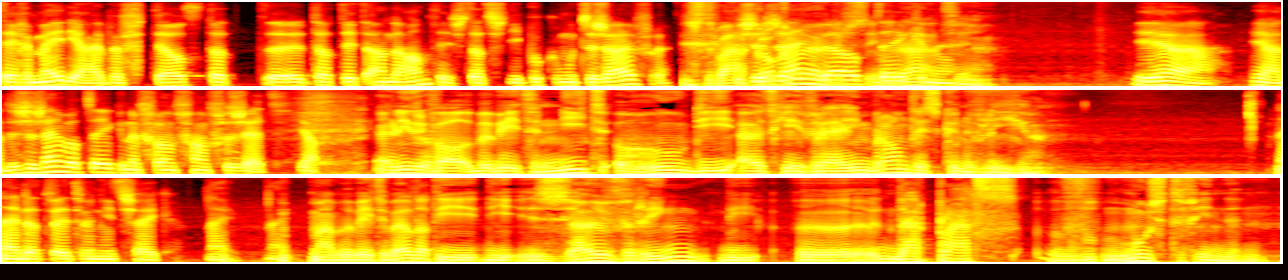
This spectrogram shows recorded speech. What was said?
tegen media hebben verteld dat, eh, dat dit aan de hand is. Dat ze die boeken moeten zuiveren. Dus er waren er zijn wel tekenen. ja. Ja, ja, dus er zijn wel tekenen van, van verzet. Ja. In ieder geval, we weten niet hoe die uitgeverij in brand is kunnen vliegen. Nee, dat weten we niet zeker. Nee, nee. Maar we weten wel dat die, die zuivering die, eh, daar plaats moest vinden.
